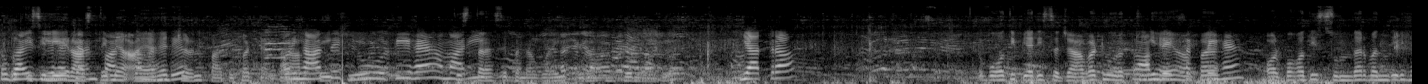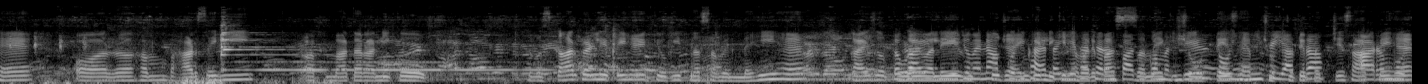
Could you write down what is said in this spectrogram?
तो, तो इसीलिए रास्ते में आया है चरण पादुका टेंपल और यहाँ से शुरू होती है हमारी तरह से बना हुआ है यात्रा। तो बहुत ही प्यारी सजावट हो रखी तो है यहाँ पर और बहुत ही सुंदर मंदिर है और हम बाहर से ही माता रानी को नमस्कार कर लेते हैं क्योंकि इतना समय नहीं है। गाइस और थोड़े तो वाले रुक तो जाएँगे लेकिन हमारे पास समय की शॉर्टेज है छोटे छोटे बच्चे साथ में हैं।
